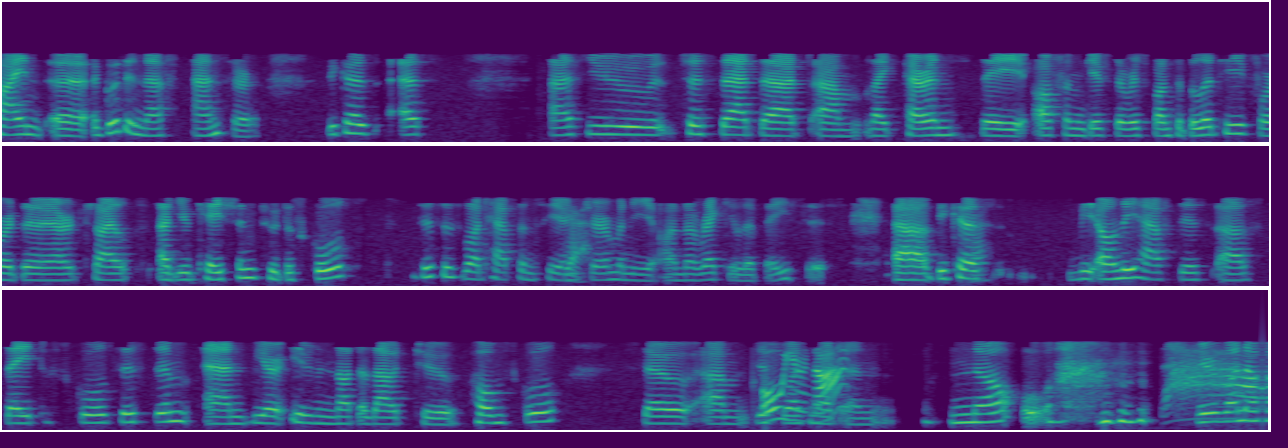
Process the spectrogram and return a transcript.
find a, a good enough answer because as as you just said that um, like parents they often give the responsibility for their child's education to the schools this is what happens here yeah. in germany on a regular basis uh, because yeah. we only have this uh, state school system and we are even not allowed to homeschool so um, this oh, was you're not, not? an no. Wow. We're one of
